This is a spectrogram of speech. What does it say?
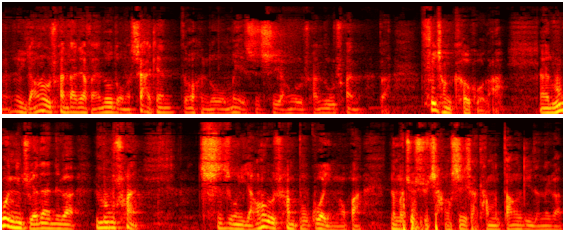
是羊肉串大家反正都懂的。夏天有很多，我们也是吃羊肉串撸串的，对吧？非常可口的啊。那如果你觉得那个撸串吃这种羊肉串不过瘾的话，那么就去尝试一下他们当地的那个。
